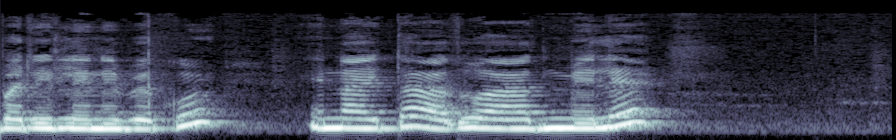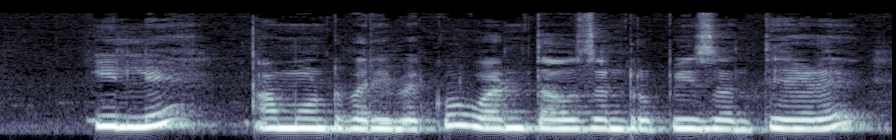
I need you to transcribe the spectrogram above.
ಬರೀಲೇನೇಬೇಕು ಏನಾಯ್ತಾ? ಅದು ಆದಮೇಲೆ ಇಲ್ಲಿ ಅಮೌಂಟ್ ಬರಿಬೇಕು. ಒನ್ ತೌಸಂಡ್ ರುಪೀಸ್ ಅಂತೇಳಿ.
